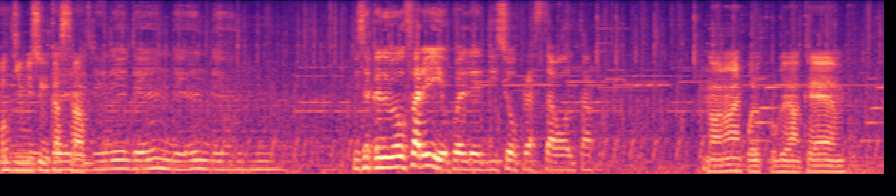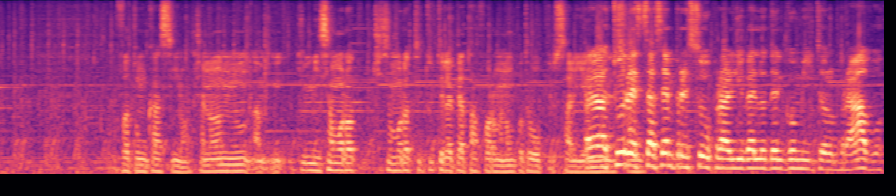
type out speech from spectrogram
Oddio, mi sono incastrato. Mi sa che dovevo fare io quelle di sopra stavolta. No, non è quello il problema, che ho fatto un casino. Cioè, non, siamo ci siamo rotti tutte le piattaforme, non potevo più salire. Allora, tu Nessuno- resta sempre sopra il livello del gomitolo, bravo.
